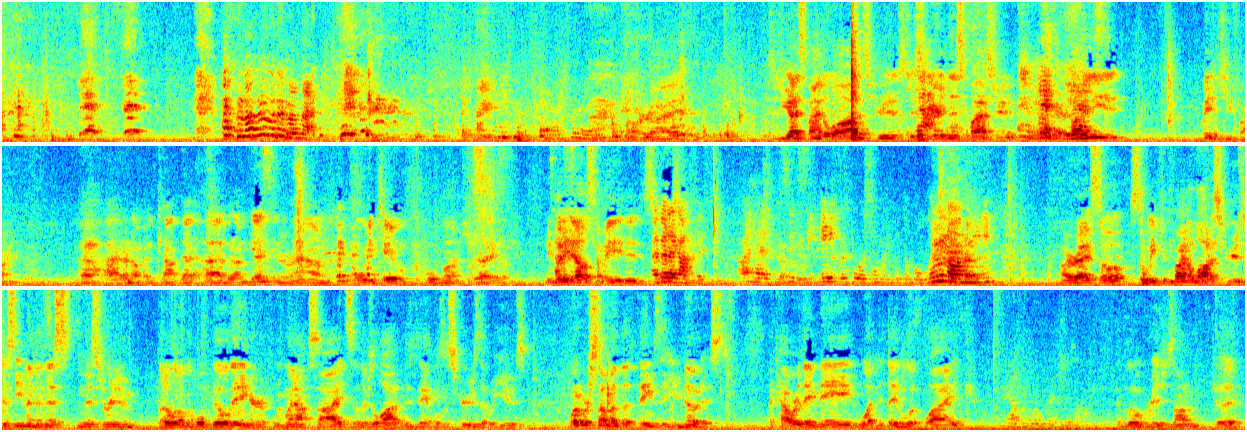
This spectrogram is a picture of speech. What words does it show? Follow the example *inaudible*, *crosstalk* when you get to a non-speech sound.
I'm not moving on that. All right. Did you guys find a lot of screws just here in this classroom? *laughs* How many, how many did you find? Uh, I don't know if I can count that high, but I'm guessing around 42. A whole bunch, right? Anybody else? How many did? I bet I got 50. I had 68 before somebody put the balloon on me. *laughs* All right, so so we can find a lot of screws just even in this in this room, let alone the whole building, or if we went outside. So there's a lot of examples of screws that we use. What were some of the things that you noticed? Like how were they made? What did they look like? Have little ridges on. Had little ridges on them. Good.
